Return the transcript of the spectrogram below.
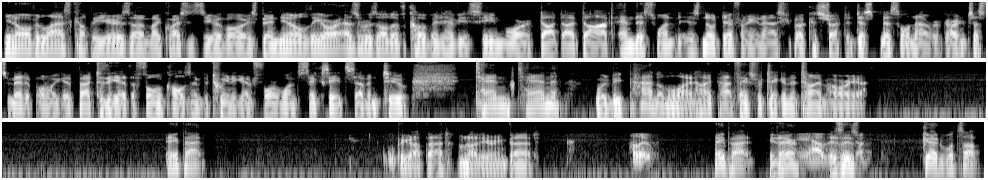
You know, over the last couple of years, uh, my questions to you have always been, you know, Lior, as a result of COVID, have you seen more dot, dot, dot? And this one is no different. I'm going to ask you about constructive dismissal in that regard in just a minute. But when we get back to the, uh, the phone calls in between, again, 416 872 1010 would be Pat on the line. Hi, Pat. Thanks for taking the time. How are you? Hey, Pat. We got Pat. I'm not hearing Pat. Hello. Hey, Pat. You there? Hey, how's it this going? Good. What's up?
